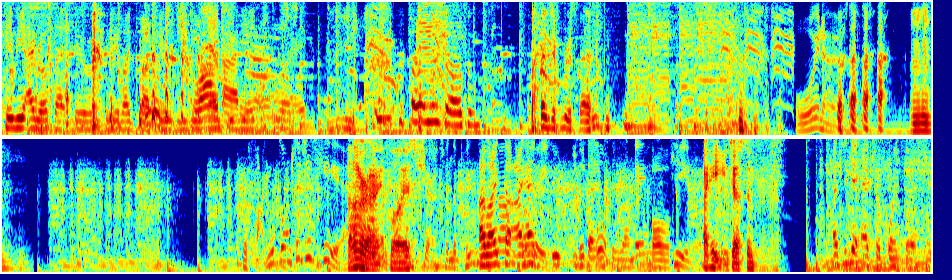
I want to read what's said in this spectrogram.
Timmy, I wrote that too. Timmy like Sasuke TV Why and hiding Timmy as that? a slut. Oh, that's awesome. 100%. Winners. The final gauntlet is here. All right, boys. From the I like that I had two The sentences on ends both. here. I hate you, Justin. I should get extra points for that shit.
